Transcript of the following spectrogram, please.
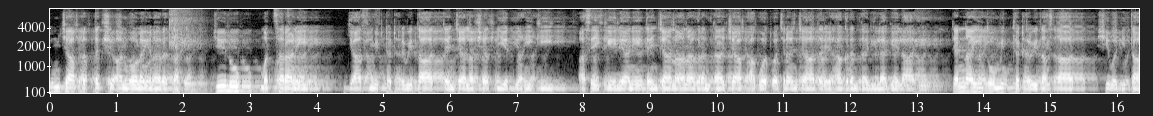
तुमच्या प्रत्यक्ष अनुभवाला येणारच आहे. जे लोक मत्सराने यास मिठ्ठ ठरवितात त्यांच्या लक्षात येत नाही की असे केल्याने त्यांच्या नाना ग्रंथाच्या भागवत वचनांच्या आधारे हा ग्रंथ लिहिला गेला आहे. त्यांनाही तो मिथ्य ठरवित असतात. शिवगीता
